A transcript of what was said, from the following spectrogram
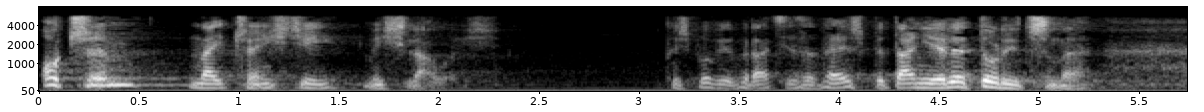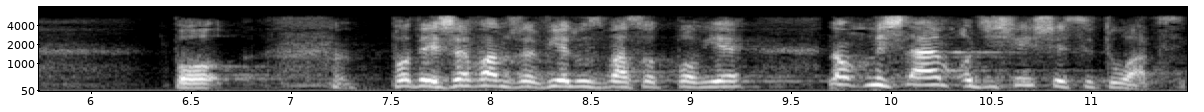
O czym najczęściej myślałeś? Ktoś powie, bracie, zadajesz pytanie retoryczne, bo podejrzewam, że wielu z Was odpowie, no myślałem o dzisiejszej sytuacji.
